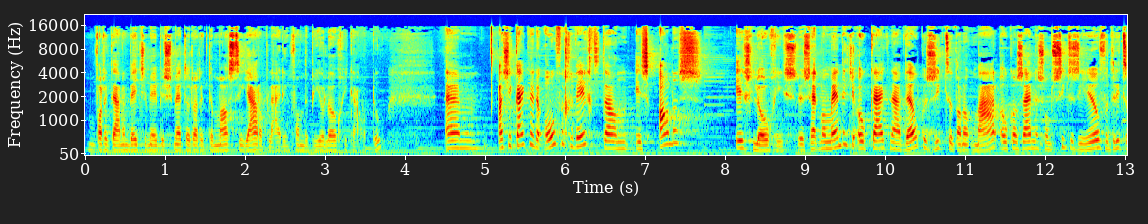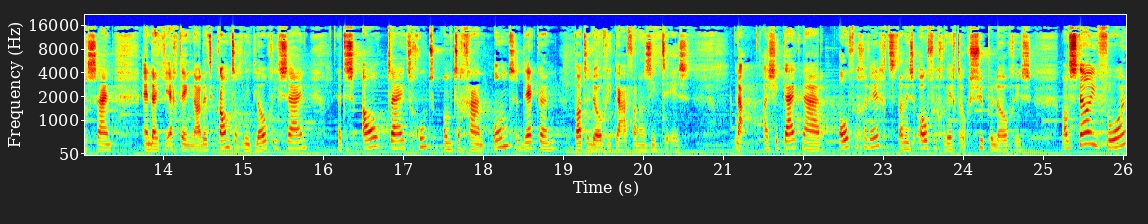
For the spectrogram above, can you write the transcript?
word ik daar een beetje mee besmet doordat ik de masterjaaropleiding van de Biologica op doe. Um, als je kijkt naar de overgewicht, dan is alles is logisch. Dus het moment dat je ook kijkt naar welke ziekte dan ook maar, ook al zijn er soms ziektes die heel verdrietig zijn en dat je echt denkt, nou dit kan toch niet logisch zijn. Het is altijd goed om te gaan ontdekken wat de logica van een ziekte is. Nou, als je kijkt naar overgewicht, dan is overgewicht ook super logisch. Want stel je voor,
